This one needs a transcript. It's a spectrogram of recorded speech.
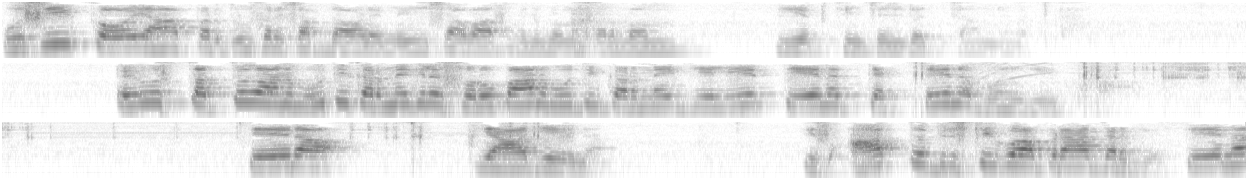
उसी को यहाँ पर दूसरे शब्दावली में ईशावास सर्वम ये उस तत्व का अनुभूति करने के लिए, स्वरूपानुभूति करने के लिए तेन त्यक्तेन भुंजी तेना त्यागेन। इस आत्म दृष्टि को अपना करके, तेना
